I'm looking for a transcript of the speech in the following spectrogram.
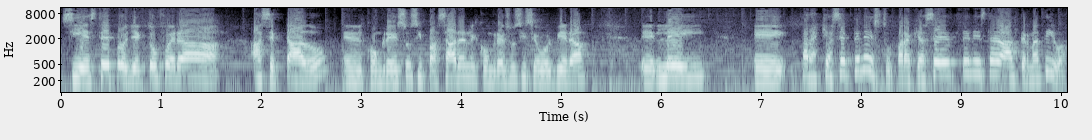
si este proyecto fuera aceptado en el Congreso, si pasara en el Congreso, si se volviera eh, ley, eh, para que acepten esto, para que acepten esta alternativa?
